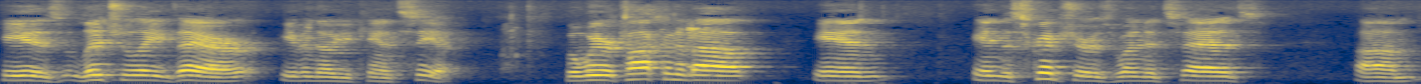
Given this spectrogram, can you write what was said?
he is literally there, even though you can't see it? But we were talking about in in the scriptures when it says um,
